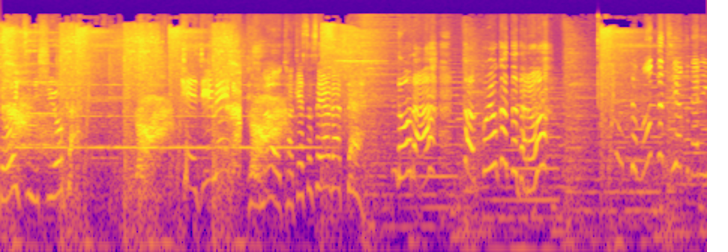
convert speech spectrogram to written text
ドイツにしようか。けじめが馬をかけさせやがって。どうだ？かっこよかっただろ？もっともっと強くなるよ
